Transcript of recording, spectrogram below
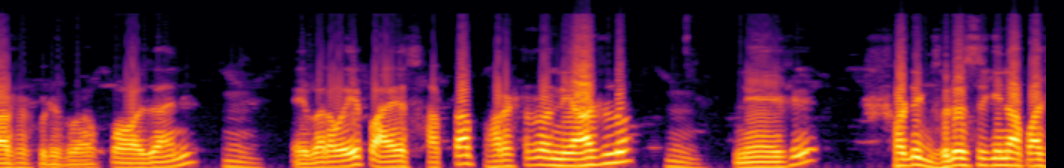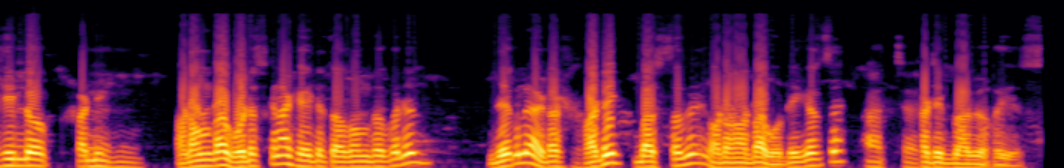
লাশ আর খুঁজে পাওয়া পাওয়া যায়নি। এবার ওই পায়ে সাতটা ফরেস্টাররা নিয়ে আসলো। নিয়ে এসে সঠিক ধরেছে কিনা পাশের লোক সঠিক। ঘটনাটা ঘটেছে কিনা সেটা তদন্ত করে দেখল এটা সঠিক বাস্তবে ঘটনাটা ঘটে গেছে আচ্ছা সঠিকভাবে হয়েছে।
